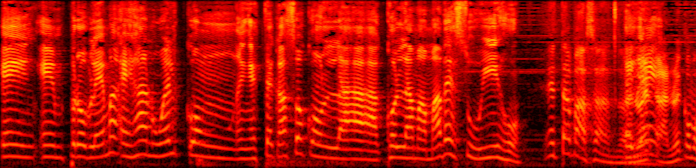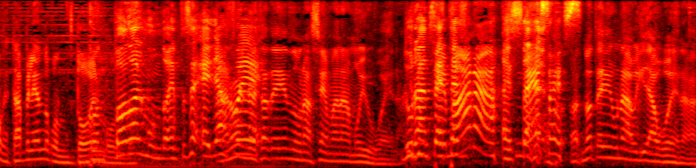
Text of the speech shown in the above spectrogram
en, en problemas, es Anuel con, en este caso, con la, con la mamá de su hijo, ¿Qué está pasando? Ella- Anuel, Anuel como que está peleando con todo el con mundo. todo el mundo. Entonces ella Anuel no fue está teniendo una semana muy buena. durante este- Semanas, Exacto. meses. No tenía una vida buena.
